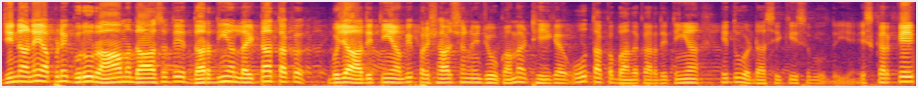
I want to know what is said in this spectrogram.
ਜਿਨ੍ਹਾਂ ਨੇ ਆਪਣੇ ਗੁਰੂ ਰਾਮਦਾਸ ਦੇ ਦਰ ਦੀਆਂ ਲਾਈਟਾਂ ਤੱਕ ਬੁਝਾ ਦਿੱਤੀਆਂ ਵੀ ਪ੍ਰਸ਼ਾਸਨ ਨੇ ਜੋ ਕੰਮ ਹੈ, ਠੀਕ ਹੈ, ਉਹ ਤੱਕ ਬੰਦ ਕਰ ਦਿੱਤੀਆਂ। ਇਹ ਤੋਂ ਵੱਡਾ ਸੀ ਕੀ ਸਬੂਤ ਦਈਏ ਇਸ ਕਰਕੇ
